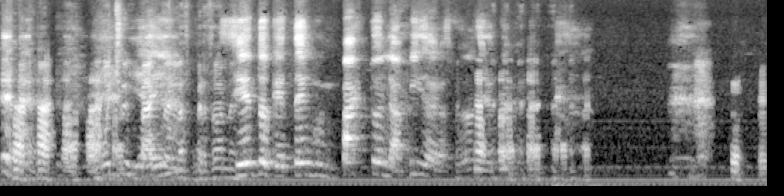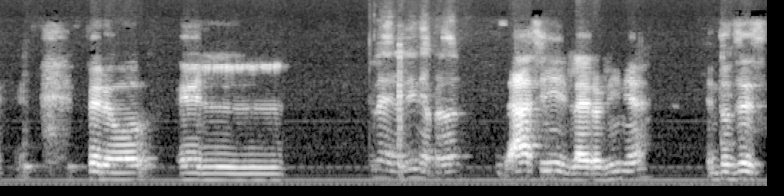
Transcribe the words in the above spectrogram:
Mucho impacto en las personas. Siento que tengo impacto en la vida de las personas. Pero el... La aerolínea, perdón. Ah, sí, la aerolínea. Entonces,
